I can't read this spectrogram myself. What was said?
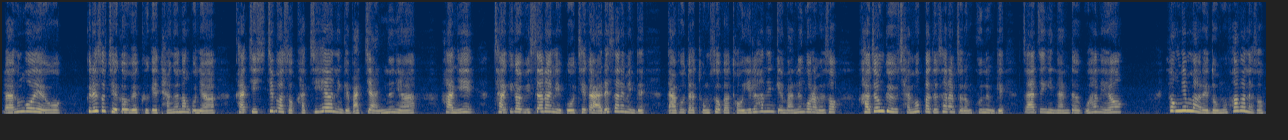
라는 거예요. 그래서 제가 왜 그게 당연한 거냐. 같이 시집 와서 같이 해야 하는 게 맞지 않느냐. 하니 자기가 윗사람이고 제가 아랫사람인데 나보다 동서가 더 일을 하는 게 맞는 거라면서 가정교육 잘못 받은 사람처럼 구는 게 짜증이 난다고 하네요. 형님 말에 너무 화가 나서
